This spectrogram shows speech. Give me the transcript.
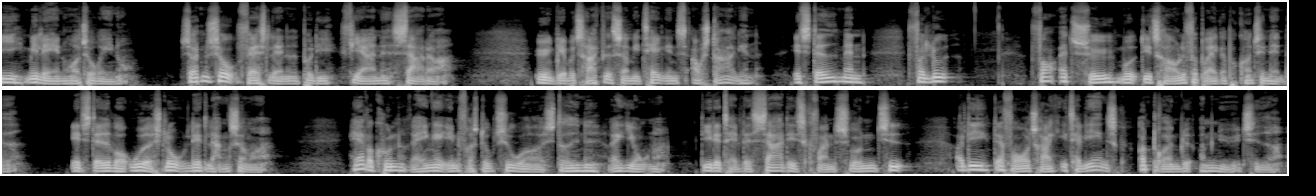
i Milano og Torino. Sådan så fastlandet på de fjerne sardere. Øen bliver betragtet som Italiens Australien, et sted man forlod for at søge mod de travle fabrikker på kontinentet. Et sted, hvor uret slog lidt langsommere. Her var kun ringe infrastruktur og stridende regioner. De, der talte sardisk fra en svunden tid, og de, der foretræk italiensk og drømte om nye tider.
